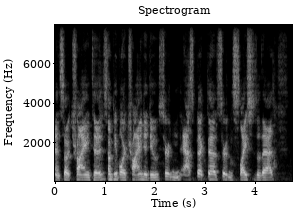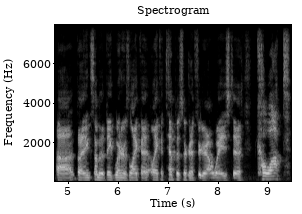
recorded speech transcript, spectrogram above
And so, trying to some people are trying to do certain aspect of certain slices of that. Uh, but I think some of the big winners, like a like a Tempus, are going to figure out ways to co-opt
